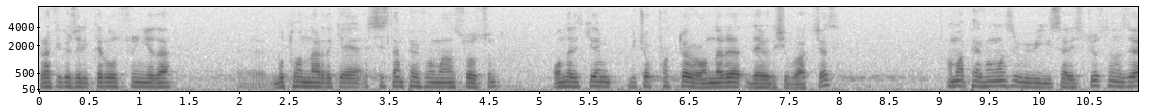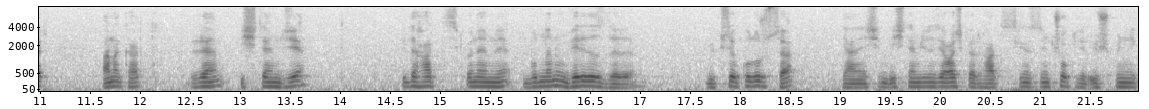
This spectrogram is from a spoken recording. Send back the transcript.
grafik özellikleri olsun ya da e, butonlardaki sistem performansı olsun. Onlar etkileyen birçok faktör var. Onları devre dışı bırakacağız. Ama performanslı bir bilgisayar istiyorsanız eğer anakart, RAM, işlemci bir de hard disk önemli. Bunların veri hızları yüksek olursa yani şimdi işlemciniz yavaş kalır, hard diskinizin çok iyidir. 3000'lik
